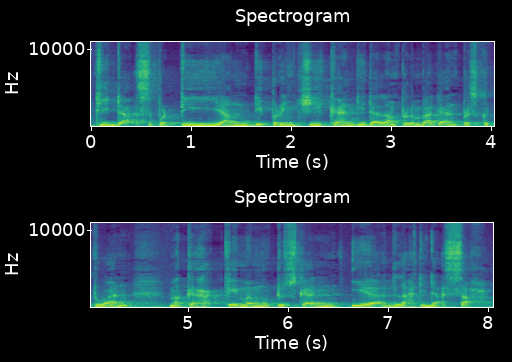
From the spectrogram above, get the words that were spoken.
tidak seperti yang diperincikan di dalam perlembagaan persekutuan maka hakim memutuskan ia adalah tidak sah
